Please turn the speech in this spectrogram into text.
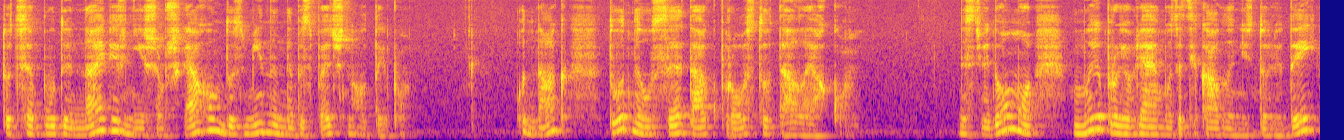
то це буде найвірнішим шляхом до зміни небезпечного типу. Однак тут не усе так просто та легко. Несвідомо ми проявляємо зацікавленість до людей,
